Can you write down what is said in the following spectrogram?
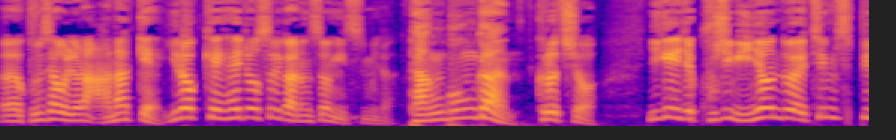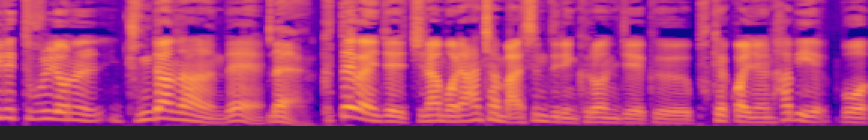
어, 군사훈련을 안 할게 이렇게 해줬을 가능성이 있습니다. 당분간 그렇죠. 이게 이제 92년도에 Team Spirit 훈련을 중단을 하는데 네. 그때가 이제 지난번에 한참 말씀드린 그런 이제 그 북핵 관련 합의 뭐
